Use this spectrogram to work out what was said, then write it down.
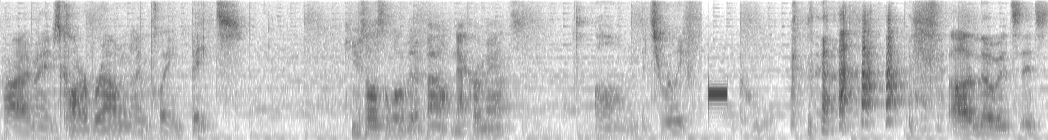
Hi, my name's Connor Brown, and I'm playing Bates. Can you tell us a little bit about necromance? Um, it's really f- cool. uh, no, it's it's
